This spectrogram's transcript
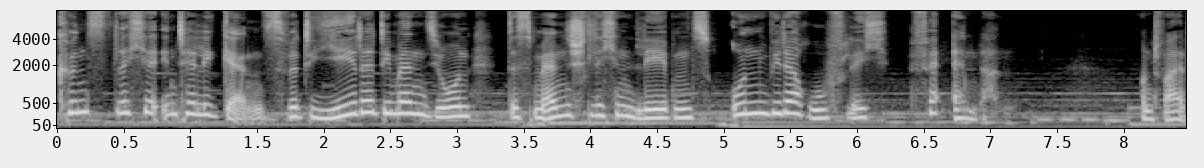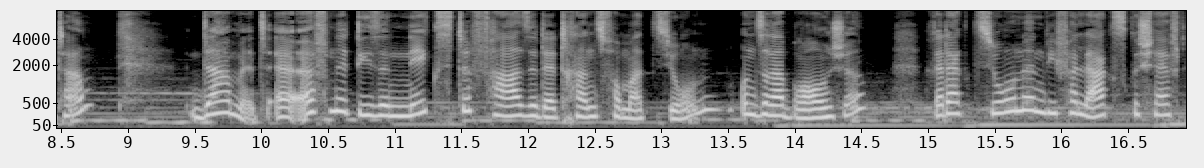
Künstliche Intelligenz wird jede Dimension des menschlichen Lebens unwiderruflich verändern. Und weiter. Damit eröffnet diese nächste Phase der Transformation unserer Branche Redaktionen wie Verlagsgeschäft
